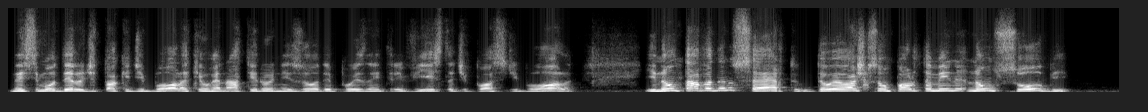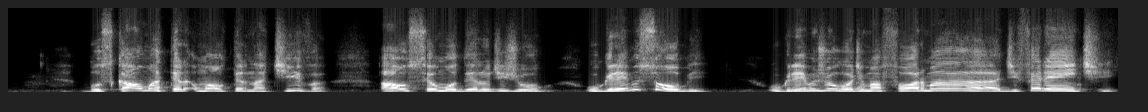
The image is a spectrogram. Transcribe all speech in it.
nesse modelo de toque de bola que o Renato ironizou depois na entrevista, de posse de bola, e não estava dando certo. Então eu acho que o São Paulo também não soube buscar uma, uma alternativa ao seu modelo de jogo. O Grêmio soube. O Grêmio jogou de uma forma diferente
